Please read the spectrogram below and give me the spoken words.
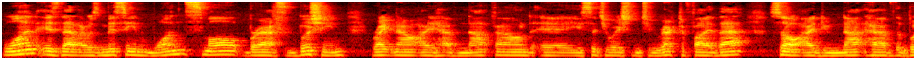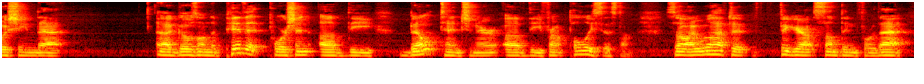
One is that I was missing one small brass bushing. Right now, I have not found a situation to rectify that, so I do not have the bushing that uh, goes on the pivot portion of the belt tensioner of the front pulley system. So I will have to figure out something for that.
